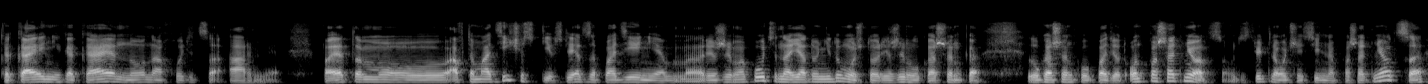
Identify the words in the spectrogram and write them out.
Какая-никакая, но находится армия. Поэтому автоматически вслед за падением режима Путина, я не думаю, что режим Лукашенко, Лукашенко упадет. Он пошатнется, он действительно очень сильно пошатнется.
